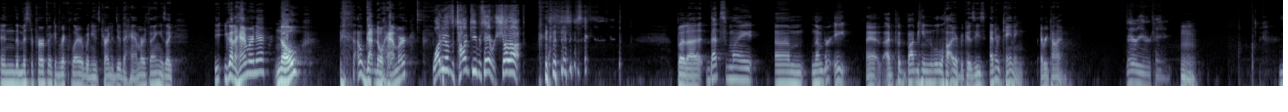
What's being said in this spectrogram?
in the Mr. Perfect and Ric Flair when he's trying to do the hammer thing, he's like, "You got a hammer in there?" No, I don't got no hammer. Why do you have the timekeeper's hammer? Shut up. But uh, that's my um, number eight. I, I put Bobby Heenan a little higher because he's entertaining every time. Very entertaining. Mm-hmm.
